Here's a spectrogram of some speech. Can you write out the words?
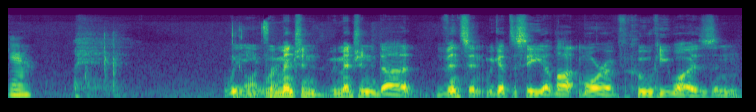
yeah. we, we mentioned we mentioned uh, Vincent. We got to see a lot more of who he was, and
